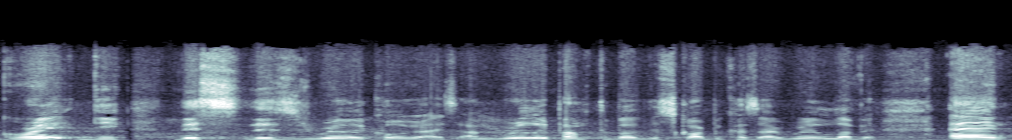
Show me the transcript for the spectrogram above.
great, this, this is really cool, guys. I'm really pumped about this car because I really love it. And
